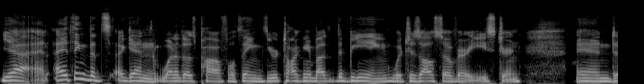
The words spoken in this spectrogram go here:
Yeah, and I think that's again one of those powerful things. You're talking about the being, which is also very Eastern, and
